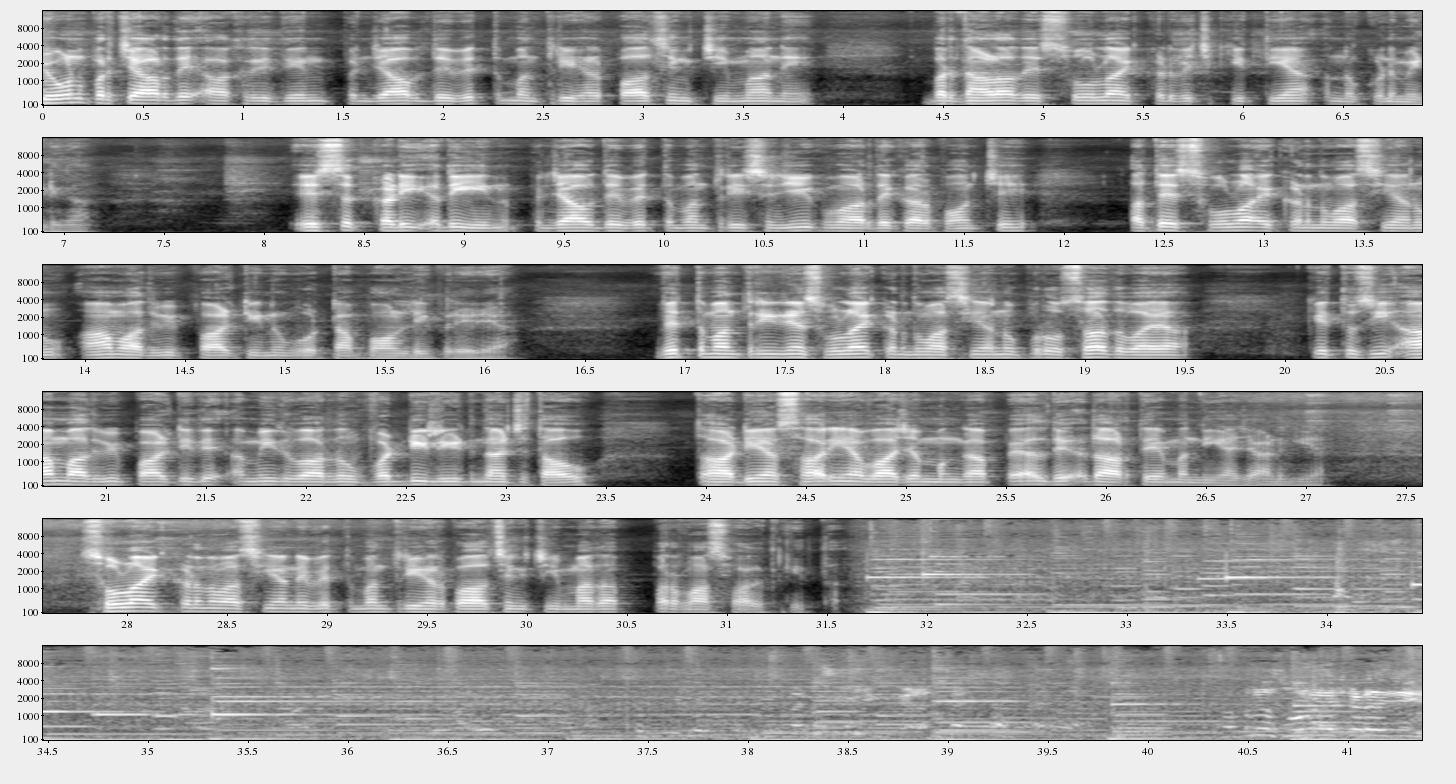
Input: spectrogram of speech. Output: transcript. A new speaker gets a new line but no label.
ਚੋਣ ਪ੍ਰਚਾਰ ਦੇ ਆਖਰੀ ਦਿਨ ਪੰਜਾਬ ਦੇ ਵਿੱਤ ਮੰਤਰੀ ਹਰਪਾਲ ਸਿੰਘ ਚੀਮਾ ਨੇ ਬਰਨਾਲਾ ਦੇ 16 ਏਕੜ ਵਿੱਚ ਕੀਤੀਆਂ ਨੁੱਕੜ ਮੀਟਿੰਗਾਂ। ਇਸ ਕੜੀ ਅਧੀਨ ਪੰਜਾਬ ਦੇ ਵਿੱਤ ਮੰਤਰੀ ਸੰਜੀਵ ਕੁਮਾਰ ਦੇ ਘਰ ਪਹੁੰਚੇ ਅਤੇ 16 ਏਕੜ ਨਿਵਾਸੀਆਂ ਨੂੰ ਆਮ ਆਦਮੀ ਪਾਰਟੀ ਨੂੰ ਵੋਟਾਂ ਪਾਉਣ ਲਈ ਪ੍ਰੇਰਿਆ। ਵਿੱਤ ਮੰਤਰੀ ਨੇ 16 ਏਕੜ ਨਿਵਾਸੀਆਂ ਨੂੰ ਭਰੋਸਾ ਦਿਵਾਇਆ ਕਿ ਤੁਸੀਂ ਆਮ ਆਦਮੀ ਪਾਰਟੀ ਦੇ ਉਮੀਦਵਾਰ ਨੂੰ ਵੱਡੀ ਲੀਡ ਨਾਲ ਜਿਤਾਓ, ਤੁਹਾਡੀਆਂ ਸਾਰੀਆਂ ਵਾਜਬ ਮੰਗਾਂ ਪਹਿਲ ਦੇ ਆਧਾਰ ਤੇ ਮੰਨੀਆਂ ਜਾਣਗੀਆਂ। 16 ਏਕੜ ਨਿਵਾਸੀਆਂ ਨੇ ਵਿੱਤ ਮੰਤਰੀ ਹਰਪਾਲ ਸਿੰਘ ਚੀਮਾ ਦਾ ਪਰਵਾਂ ਸਵਾਗਤ ਕੀਤਾ।
ਸੋਨਾ ਚੜੇ ਜੀ।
